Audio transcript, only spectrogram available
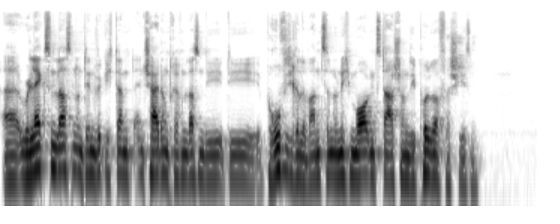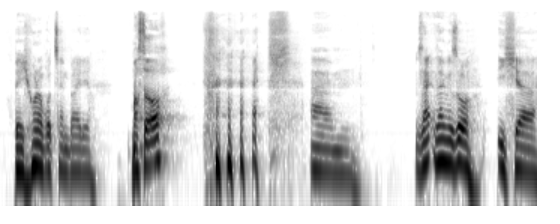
äh, relaxen lassen und den wirklich dann Entscheidungen treffen lassen, die, die beruflich relevant sind und nicht morgens da schon die Pulver verschießen. Bin ich 100% bei dir. Machst du auch? ähm, sagen, sagen wir so, ich äh,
